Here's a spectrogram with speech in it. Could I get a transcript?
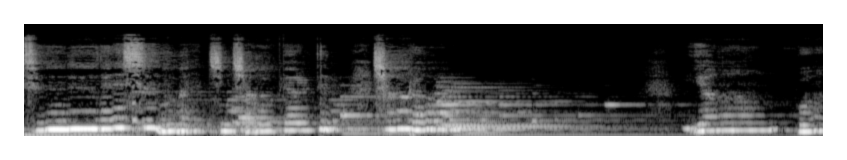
눈에 스맞힌 저 별들처럼 영원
